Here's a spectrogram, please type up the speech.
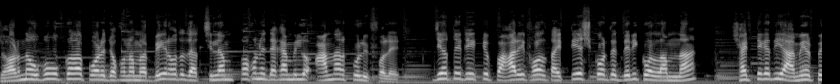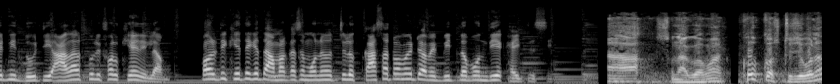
ঝর্ণা উপভোগ করার পরে যখন আমরা বের হতে যাচ্ছিলাম তখনই দেখা মিলল আনারকলি ফলের যেহেতু এটি একটি পাহাড়ি ফল তাই টেস্ট করতে দেরি করলাম না। ষাট টাকা দিয়ে আমি আর পেটনি দুইটি আনারকলি ফল খেয়ে নিলাম। ফলটি খেতে খেতে আমার কাছে মনে হচ্ছিল কাঁচা টমেটো আমি লবণ দিয়ে খাইতেছি। শোনা গো আমার খুব কষ্ট যে বলো।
